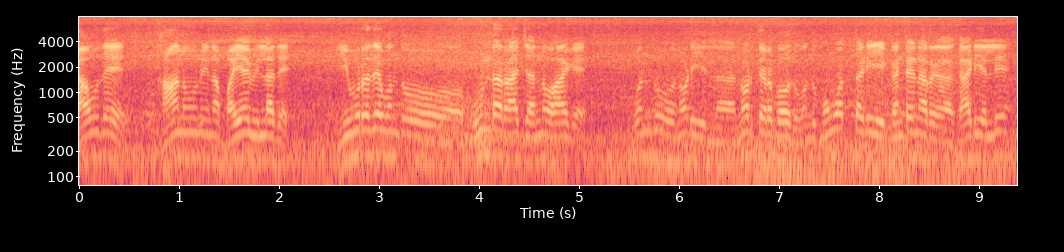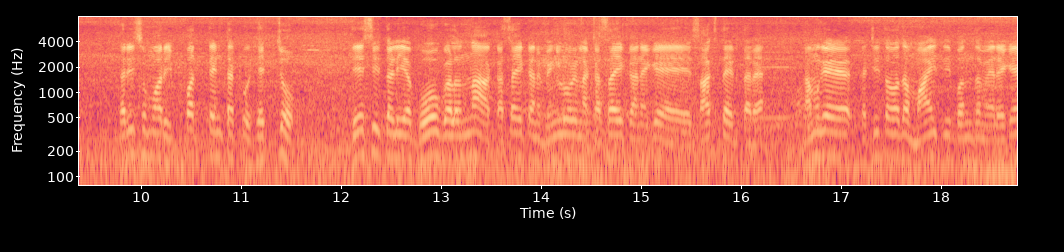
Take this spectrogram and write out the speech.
ಯಾವುದೇ ಕಾನೂನಿನ ಭಯವಿಲ್ಲದೆ ಇವರದೇ ಒಂದು ಗೂಂಡ ರಾಜ ಅನ್ನೋ ಹಾಗೆ ಒಂದು ನೋಡಿ ನೋಡ್ತಿರಬಹುದು ಒಂದು ಮೂವತ್ತಡಿ ಕಂಟೈನರ್ ಗಾಡಿಯಲ್ಲಿ ಸರಿಸುಮಾರು ಇಪ್ಪತ್ತೆಂಟಕ್ಕೂ ಹೆಚ್ಚು ದೇಸಿ ತಳಿಯ ಗೋವುಗಳನ್ನು ಕಸಾಯಿಖಾನೆ, ಬೆಂಗಳೂರಿನ ಕಸಾಯಿಖಾನೆಗೆ ಸಾಗಿಸ್ತಾ ಇರ್ತಾರೆ. ನಮಗೆ ಖಚಿತವಾದ ಮಾಹಿತಿ ಬಂದ ಮೇರೆಗೆ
